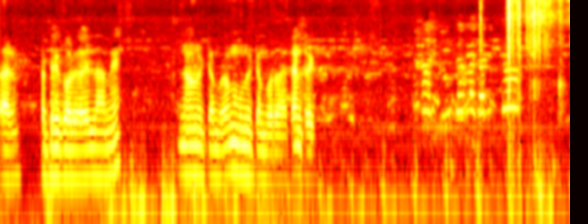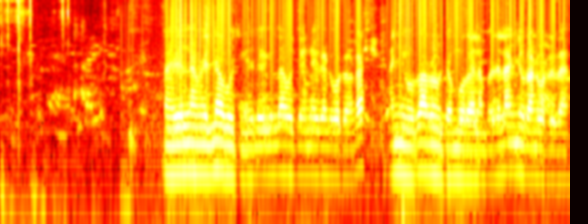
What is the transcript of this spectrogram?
பாரு கத்திரிக்கோள்கள் எல்லாமே நானூற்றம்பது ரூபா முந்நூற்றம்பது ரூபா தான் இருக்கு. இது எல்லா போச்சுங்க இதில் எல்லா போச்சு என்ன ரேட்டு போட்டுருக்காங்கன்னா அஞ்சூறுரூவா அறுநூற்றம்பது ரூபா எல்லாம் போகுது. இதெல்லாம் அஞ்சூறு ஆண்டு போட்டுருக்கேன்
